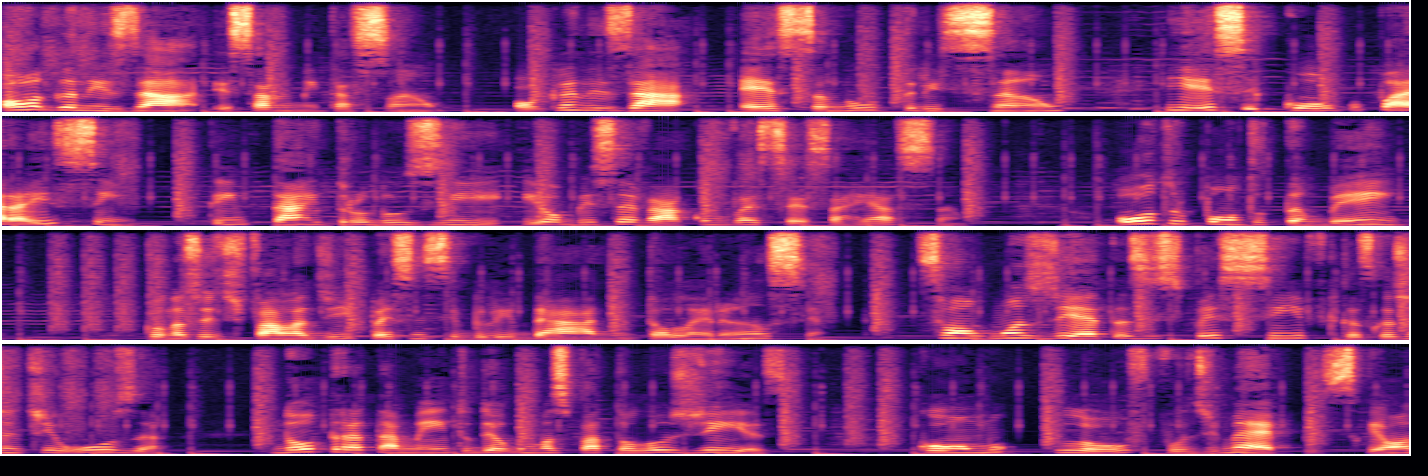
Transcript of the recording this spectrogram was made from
organizar essa alimentação, organizar essa nutrição e esse corpo para aí sim tentar introduzir e observar como vai ser essa reação. Outro ponto também quando a gente fala de hipersensibilidade, intolerância, são algumas dietas específicas que a gente usa no tratamento de algumas patologias, como Low Food Maps, que é uma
